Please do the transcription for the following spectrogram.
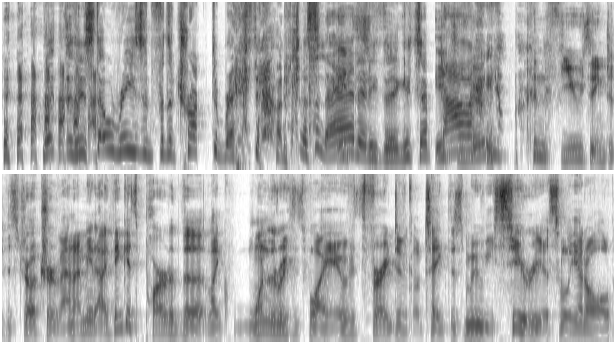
There's no reason for the truck to break down. It doesn't add It's- anything except it's time. very confusing to the structure of and i mean i think it's part of the like one of the reasons why it's very difficult to take this movie seriously at all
